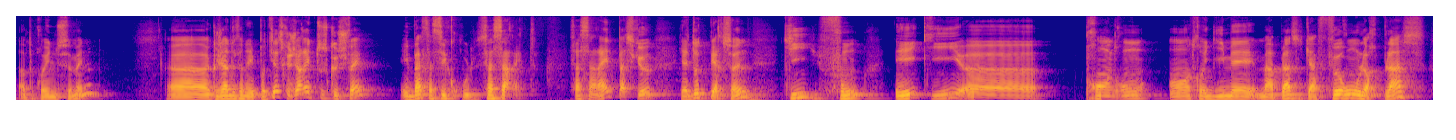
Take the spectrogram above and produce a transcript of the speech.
à peu près une semaine, euh, que j'arrête de faire des podcasts, que j'arrête tout ce que je fais, et ben ça s'écroule, ça s'arrête. Ça s'arrête parce qu'il y a d'autres personnes qui font et qui euh, prendront, entre guillemets, ma place, en tout cas feront leur place euh,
